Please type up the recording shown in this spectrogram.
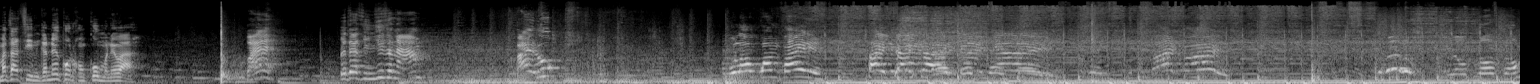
มาตัดสินกันด้วยกฎของกลุ่มมันดีกว่า ไป ไปตัดสินที่สนาม ไปลุกพวกเราควังไฟไปใจใจใจใจไปไปลบลบลบ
